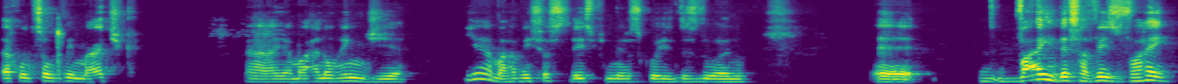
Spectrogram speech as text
da condição climática, a Yamaha não rendia. E a Yamaha venceu as três primeiras corridas do ano. É, vai, dessa vez vai?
